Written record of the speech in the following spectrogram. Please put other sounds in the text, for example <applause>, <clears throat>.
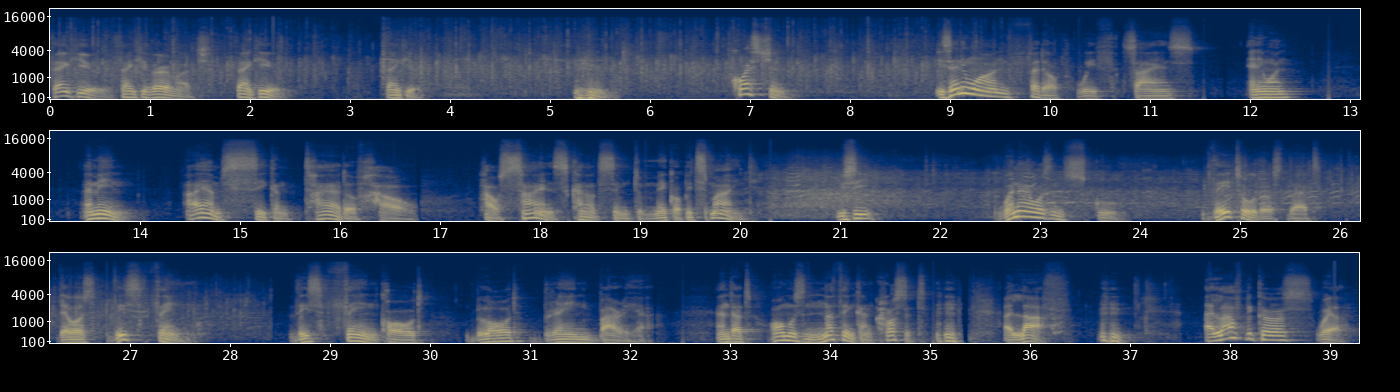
Thank you. Thank you very much. Thank you. Thank you. <laughs> Question Is anyone fed up with science? Anyone? I mean, I am sick and tired of how, how science cannot seem to make up its mind. You see, when I was in school, they told us that there was this thing, this thing called blood brain barrier, and that almost nothing can cross it. <laughs> I laugh. <laughs> I laugh because, well,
